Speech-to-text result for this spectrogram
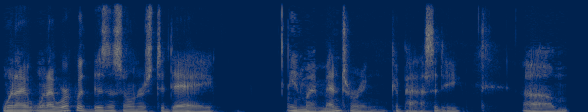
when I when I work with business owners today, in my mentoring capacity, um,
